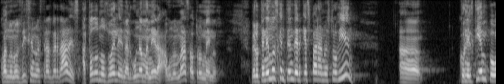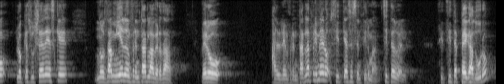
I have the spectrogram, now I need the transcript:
cuando nos dicen nuestras verdades. A todos nos duele en alguna manera, a unos más, a otros menos. Pero tenemos que entender que es para nuestro bien. Ah, con el tiempo, lo que sucede es que nos da miedo enfrentar la verdad. Pero al enfrentarla primero, sí te hace sentir mal, sí te duele, sí, te pega duro,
